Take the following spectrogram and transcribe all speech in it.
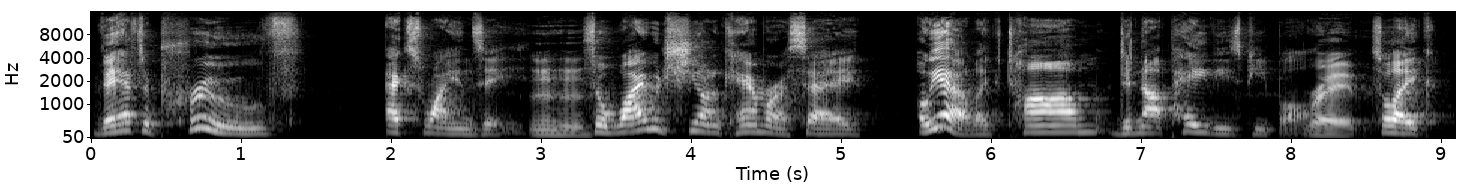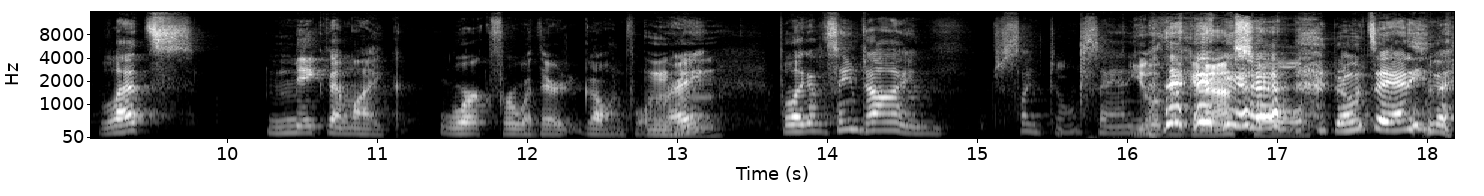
they have to prove X, Y, and Z. Mm-hmm. So why would she on camera say, "Oh yeah, like Tom did not pay these people"? Right. So like, let's make them like work for what they're going for, mm-hmm. right? But like at the same time, just like don't say anything. You look like an asshole. Don't say anything.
